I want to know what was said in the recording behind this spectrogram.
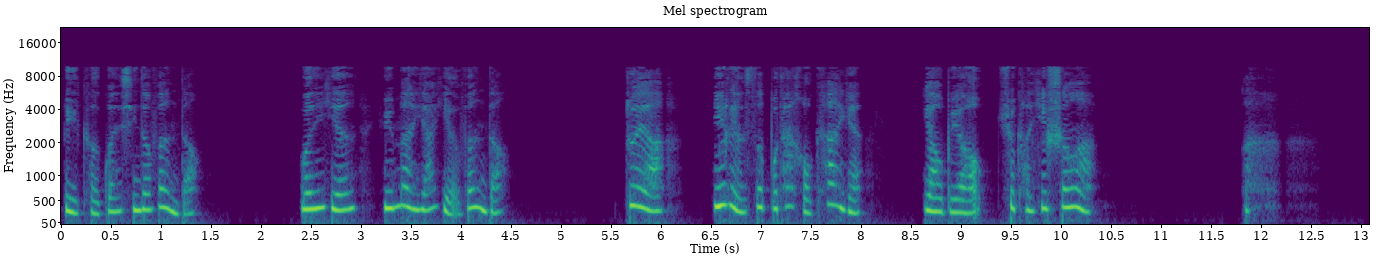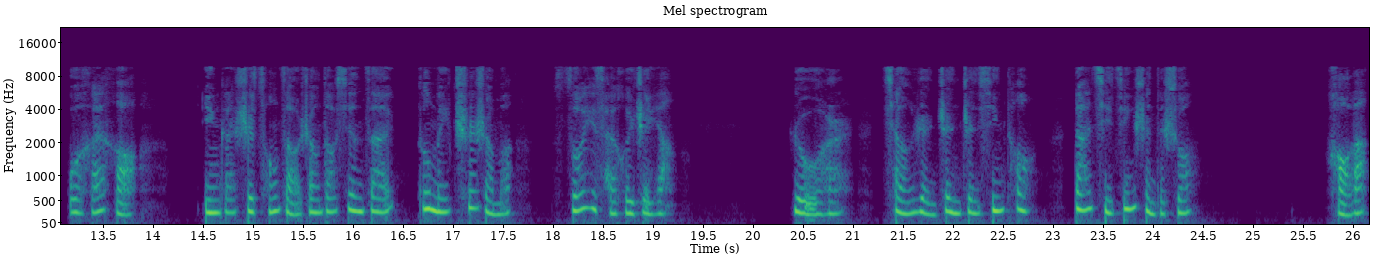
立刻关心的问道。闻言，于曼雅也问道：“对啊，你脸色不太好看耶，要不要去看医生啊？” 我还好，应该是从早上到现在都没吃什么，所以才会这样。如儿强忍阵阵心痛，打起精神的说。好了，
